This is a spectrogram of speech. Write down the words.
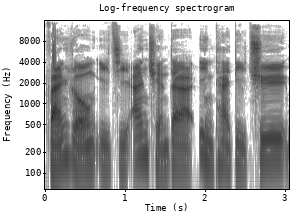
繁荣以及安全的印太地区。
